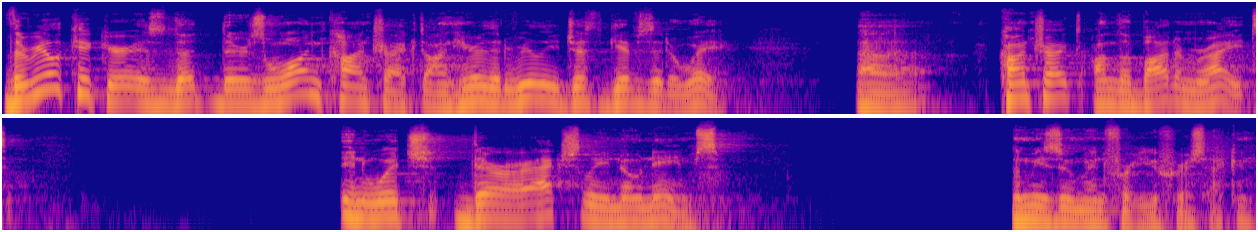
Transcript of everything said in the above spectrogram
the real kicker is that there's one contract on here that really just gives it away. Uh, contract on the bottom right, in which there are actually no names. Let me zoom in for you for a second.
